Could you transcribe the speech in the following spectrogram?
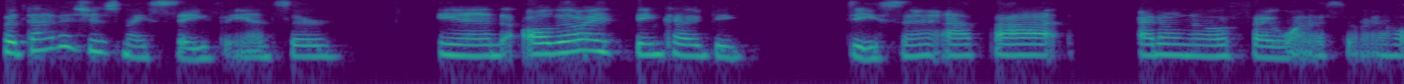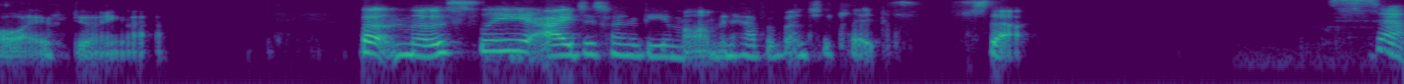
but that is just my safe answer. And although I think I'd be decent at that, I don't know if I want to spend my whole life doing that. But mostly, I just want to be a mom and have a bunch of kids. So, So,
